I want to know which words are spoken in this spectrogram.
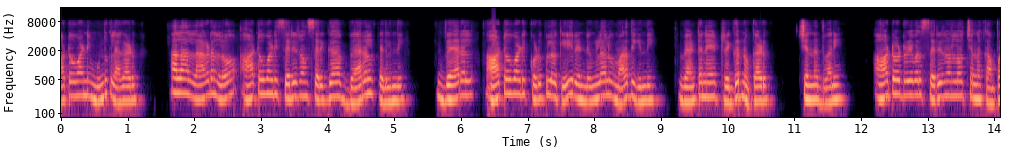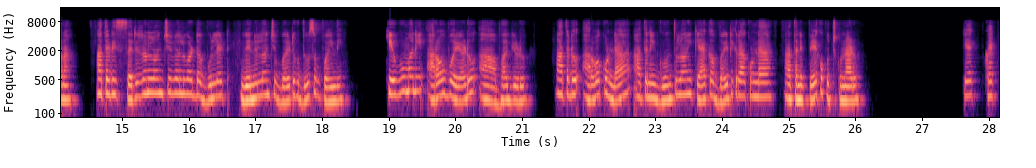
ఆటోవాడిని ముందుకు లాగాడు. అలా లాగడంలో ఆటోవాడి శరీరం సరిగ్గా బేరల్ తగిలింది బేరల్ ఆటోవాడి కడుపులోకి రెండంగుళాలు మరదిగింది. వెంటనే ట్రిగ్గర్ నొక్కాడు. చిన్న ధ్వని. ఆటో డ్రైవర్ శరీరంలో చిన్న కంపన. అతడి శరీరంలోంచి వెలువడ్డ బుల్లెట్ వెన్నులోంచి బయటకు దూసుకుపోయింది. కెవ్వుమని అరవబోయాడు ఆ అభాగ్యుడు. అతడు అరవకుండా అతని గొంతులోని కేక బయటికి రాకుండా అతని పేక పుచ్చుకున్నాడు. కెక్ కెక్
